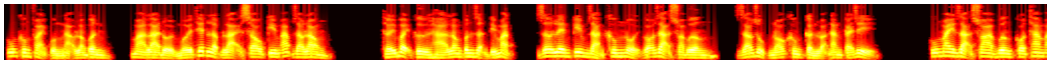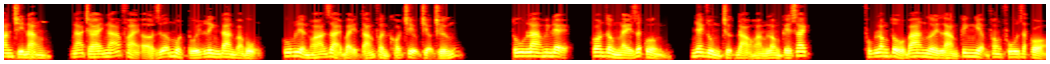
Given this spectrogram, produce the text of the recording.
cũng không phải cuồng ngạo long quân, mà là đổi mới thiết lập lại sau kim áp giao long. Thấy vậy cừ hà long quân giận tí mặt, giơ lên kim giản không nổi gõ dạ xoa vương, giáo dục nó không cần loạn ăn cái gì. Cũng may dạ xoa vương có tham ăn trí năng, ngã trái ngã phải ở giữa một túi linh đan vào bụng, cũng liền hóa giải bảy tám phần khó chịu triệu chứng. Tu la huynh đệ, con rồng này rất cuồng, nhanh dùng trực đạo hoàng long kế sách. Phục long tổ ba người làm kinh nghiệm phong phú giặc cỏ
